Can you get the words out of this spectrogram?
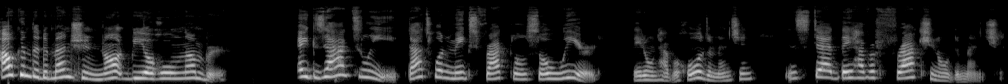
how can the dimension not be a whole number? Exactly. That's what makes fractals so weird. They don't have a whole dimension. Instead, they have a fractional dimension.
